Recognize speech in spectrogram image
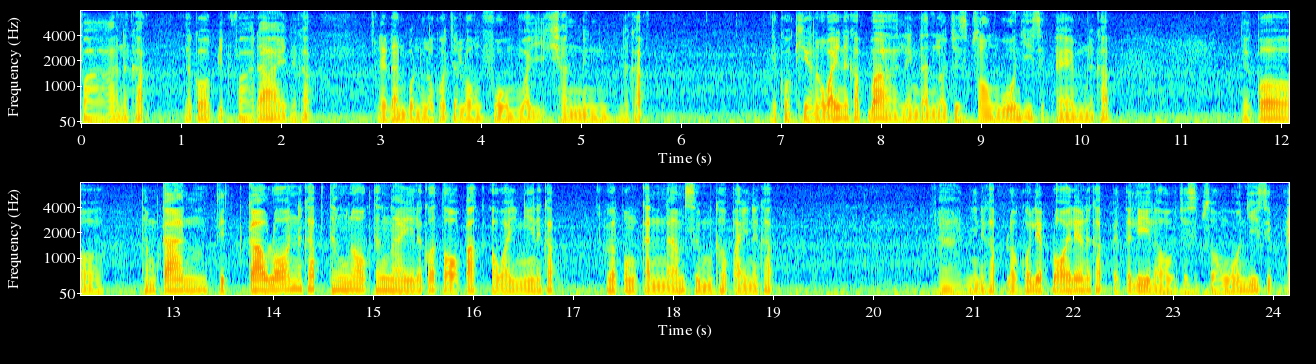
ฝานะครับ แล้วก็ปิดฝาได้นะครับ และด้านบนเราก็จะลองโฟมไว้อีกชั้นหนึ่งนะครับแล้วก็เขียนเอาไว้นะครับว่าแรงดันเรา 72 โวลต์ 20 แอมป์นะครับ แล้วก็ทำการติดกาวร้อนนะครับ ทั้งนอกทั้งในแล้วก็ต่อปลั๊กเอาไว้อย่างนี้นะครับ เพื่อป้องกันน้ำซึมเข้าไปนะครับอ่านี่นะครับเราก็เรียบร้อยแล้วนะครับแบตเตอรี่เรา 72 โวลต์ 20 แอ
